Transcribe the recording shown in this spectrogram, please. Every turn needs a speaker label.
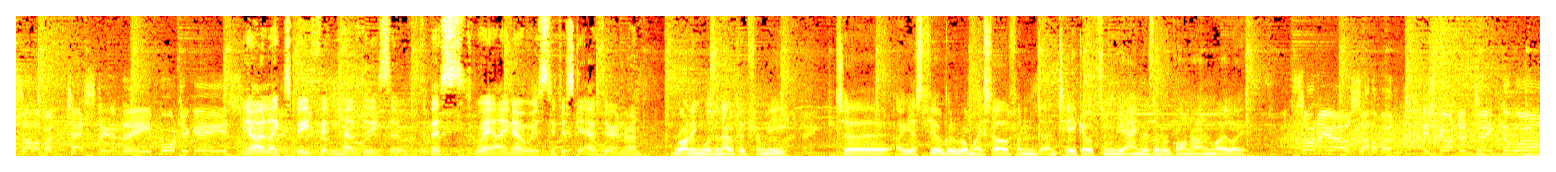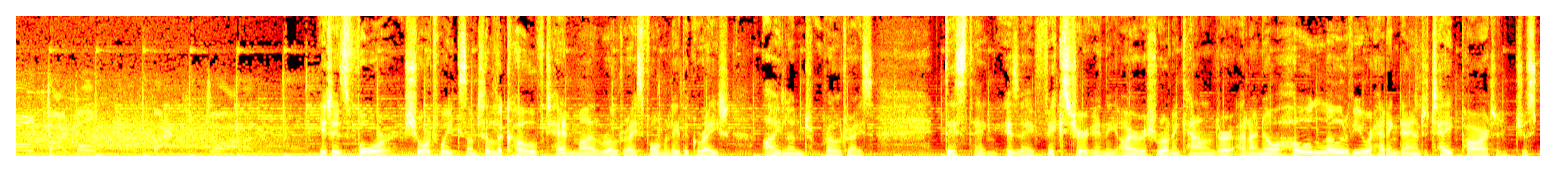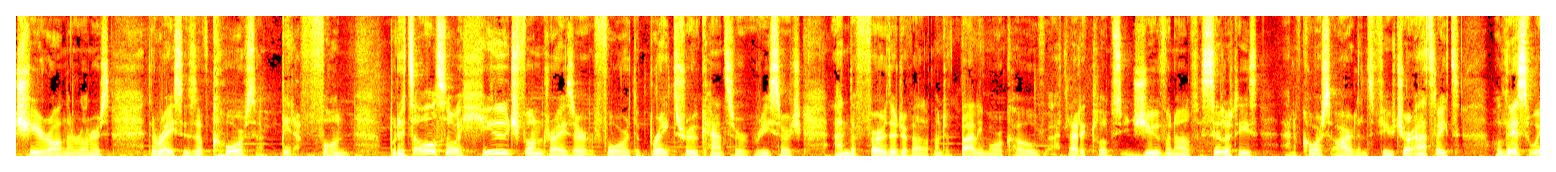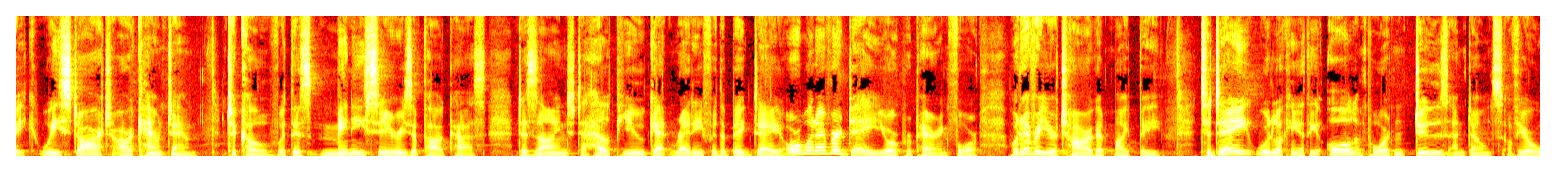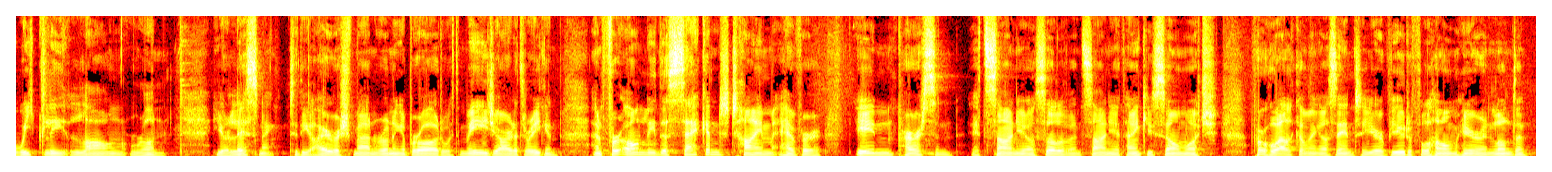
Speaker 1: O'Sullivan testing the Portuguese.
Speaker 2: You know, I like to be fit and healthy, so the best way I know is to just get out there and run.
Speaker 3: Running was an outlet for me to, I guess, feel good about myself and, and take out some of the angers that were going on in my life.
Speaker 1: Sonia O'Sullivan is going to take the world title back to Ireland.
Speaker 4: It is four short weeks until the Cobh 10 mile road race, formerly the Great Island Road Race. This thing is a fixture in the Irish running calendar, and I know a whole load of you are heading down to take part and just cheer on the runners. The race is, of course, a bit of fun, but it's also a huge fundraiser for the breakthrough cancer research and the further development of Ballymore Cobh Athletic Club's juvenile facilities and, of course, Ireland's future athletes. Well, this week we start our countdown to Cobh with this mini series of podcasts designed to help you get ready for the big day or whatever day you're preparing for, whatever your target might be. Today, we're looking at the all important do's and don'ts of your weekly long run. You're listening to the Irishman running abroad with me, Jarlath Regan, and for only the second time ever in person, it's Sonia O'Sullivan. Sonia, thank you so much for welcoming us into your beautiful home here in London.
